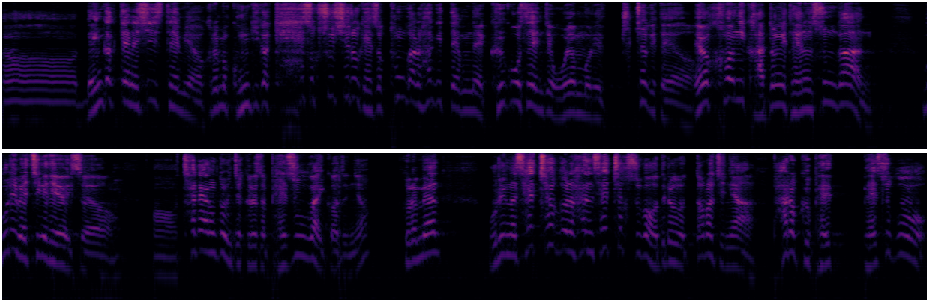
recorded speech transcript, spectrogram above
어, 냉각되는 시스템이에요. 그러면 공기가 계속 수시로 계속 통과를 하기 때문에 그곳에 이제 오염물이 축적이 돼요. 에어컨이 가동이 되는 순간 물이 맺히게 되어 있어요. 어, 차량도 이제 그래서 배수구가 있거든요. 그러면 우리는 세척을 한 세척수가 어디로 떨어지냐? 바로 그 배, 배수구,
